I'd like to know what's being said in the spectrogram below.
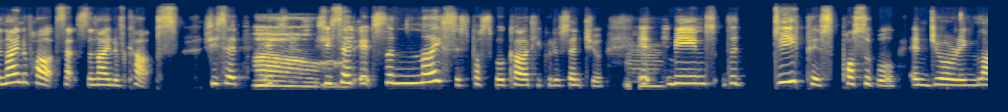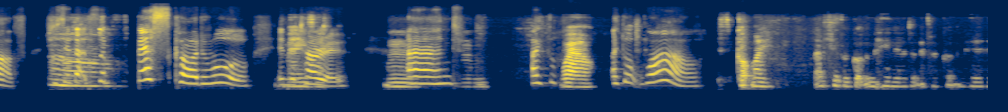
the nine of hearts, that's the nine of cups. She said, Oh, She said it's the nicest possible card he could have sent you. Mm, It means the deepest possible enduring love. She said that's the Oh, best card of all in amazing. the tarot. Mm, And mm. I thought, Wow, I thought, wow. it's got my. Let's see if I've got them here. I don't know if I've got them here.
